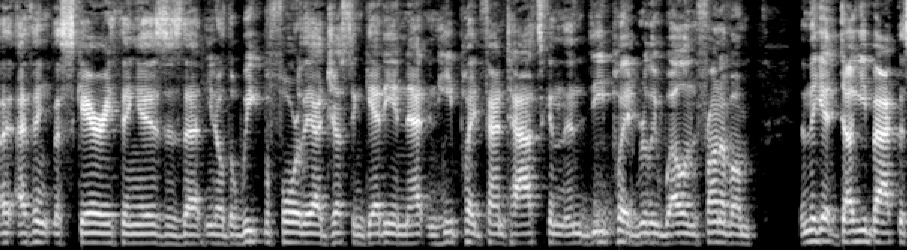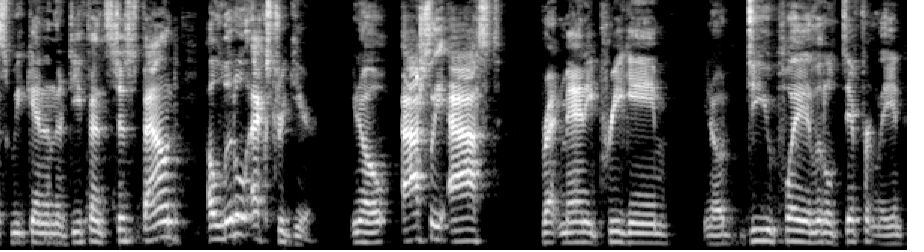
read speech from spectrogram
I, I think the scary thing is, is that you know the week before they had Justin Getty in net, and he played fantastic, and then he played really well in front of them. Then they get Dougie back this weekend, and their defense just found a little extra gear. You know, Ashley asked Brett Manny pregame, you know, do you play a little differently? And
